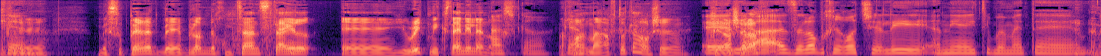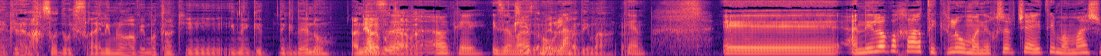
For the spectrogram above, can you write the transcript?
כן. ומסופרת בבלונד מחומצן סטייל אה, יוריתמיק, סטייל אילנו. אשכרה. נכון? כן. מה אהבת אותה או שבחירה אה, שלך? לא, אה, זה לא בחירות שלי, אני הייתי באמת... אה, אני אגלה לך סוד, ישראלים לא אוהבים אותה כי היא נגד, נגדנו. אני אוהב אותה אה, אבל. אוקיי, היא כי זמרת זמרת מעולה. מדהימה. כן. אה, אני לא בחרתי כלום, אני חושבת שהייתי ממש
